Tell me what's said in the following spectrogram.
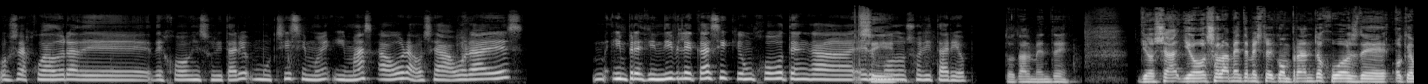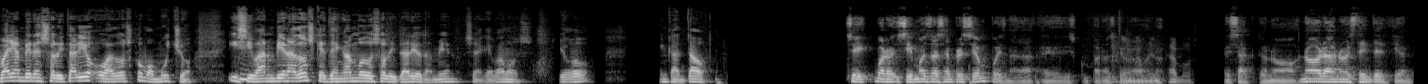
o sea, jugadora de, de juegos en solitario muchísimo, ¿eh? y más ahora. O sea, ahora es imprescindible casi que un juego tenga el Sí. modo solitario. Totalmente. Yo, o sea, yo solamente me estoy comprando juegos de o que vayan bien en solitario o a dos como mucho. Y si van bien a dos, que tengan modo solitario también. O sea que vamos, yo encantado. Sí, bueno, y si hemos dado esa impresión, pues nada, eh, discúlpanos que Lo no. Exacto, no, no era nuestra intención.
